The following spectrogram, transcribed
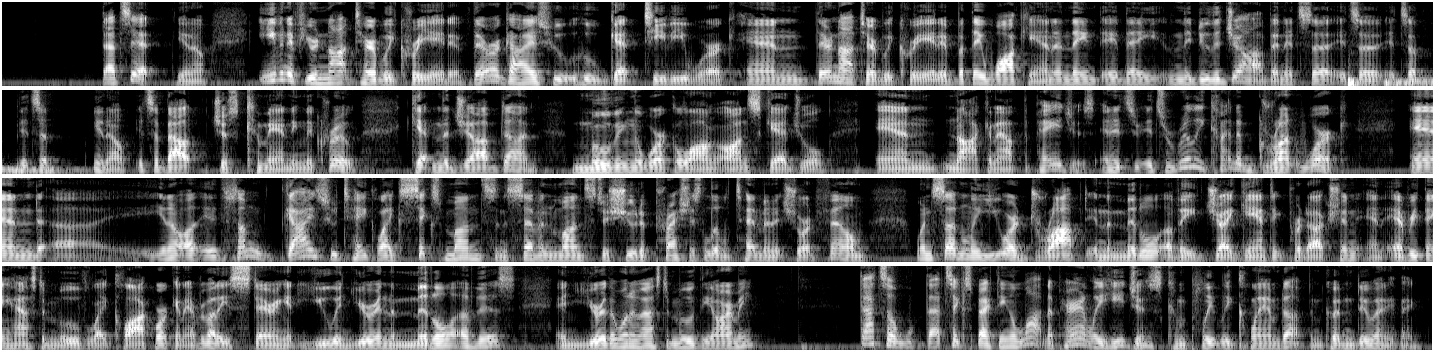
That's it. You know, even if you're not terribly creative, there are guys who, who get TV work and they're not terribly creative, but they walk in and they, they, they and they do the job, and it's a it's a it's a it's a you know it's about just commanding the crew, getting the job done, moving the work along on schedule, and knocking out the pages, and it's it's really kind of grunt work. And uh, you know, some guys who take like six months and seven months to shoot a precious little ten-minute short film, when suddenly you are dropped in the middle of a gigantic production and everything has to move like clockwork, and everybody's staring at you, and you're in the middle of this, and you're the one who has to move the army. That's a that's expecting a lot, and apparently he just completely clammed up and couldn't do anything.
